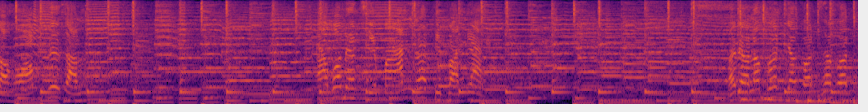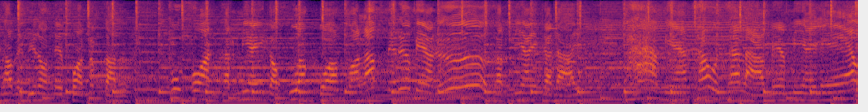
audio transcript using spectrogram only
กับหอมคือกันอาว่าแม่สีมันแล้วติบัตเนี่ยเอเดี๋ยวลำเพิ่นจะก่อนสะก่อนครับให้พี่น้องในฟอนน้ำกันผู้ฟอนขันเมียกับควงบอกหมารับในเรื่องแม่เด้อขันเมียก็ได้ถ้าเมียเท่าฉลาเมียเมียแล้ว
